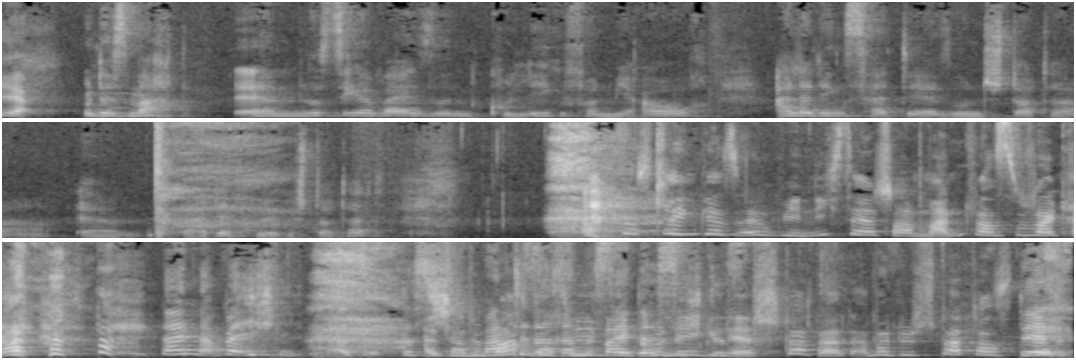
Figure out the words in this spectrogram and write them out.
Ja. Und das macht ähm, lustigerweise ein Kollege von mir auch. Allerdings hat der so einen Stotter, ähm, da hat er früher gestottert. Das klingt jetzt irgendwie nicht sehr charmant, was du da gerade Nein, aber ich, also das Also Charmante das daran wie ist ja, dass ich Kollege, das der stottert, aber du stotterst Der, nicht.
